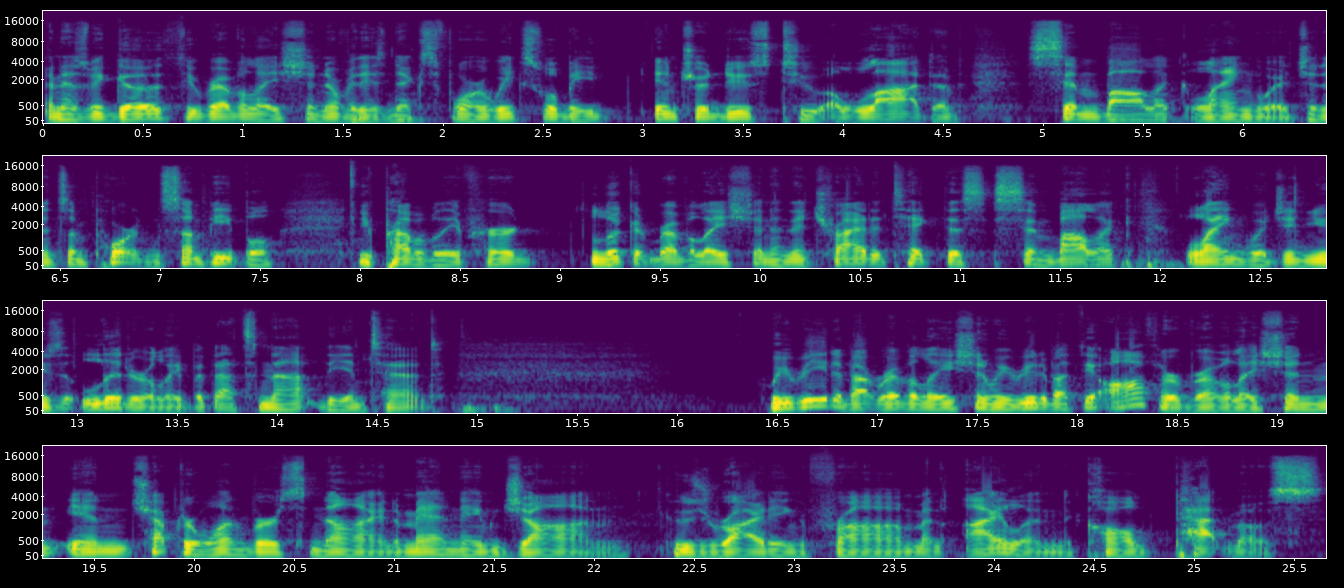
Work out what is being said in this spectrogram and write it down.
And as we go through Revelation over these next four weeks, we'll be introduced to a lot of symbolic language. And it's important. Some people, you probably have heard, look at Revelation and they try to take this symbolic language and use it literally, but that's not the intent. We read about Revelation, we read about the author of Revelation in chapter 1, verse 9, a man named John who's writing from an island called Patmos.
